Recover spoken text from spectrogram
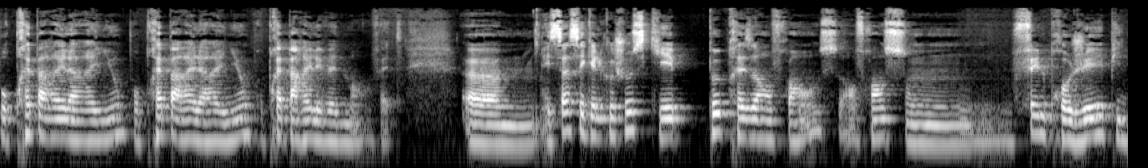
pour préparer la réunion, pour préparer la réunion, pour préparer l'événement en fait. Euh, et ça, c'est quelque chose qui est peu présent en France. En France, on fait le projet, et puis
